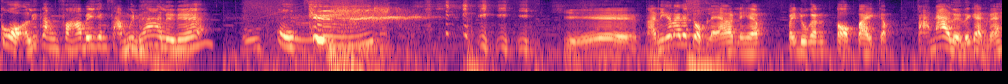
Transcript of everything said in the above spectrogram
เกาะอลิตังฟ้าไปยังสามหมื่นห้าเลยเนี่ยโอเคโอเคตอนนี้ก็น่าจะจบแล้วนะครับ ไปดูกันต่อไปกับตาหน้าเลยแล้วกันนะ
